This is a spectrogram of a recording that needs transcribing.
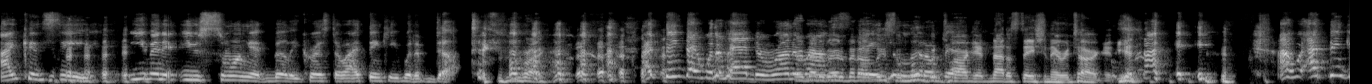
I could see even if you swung at Billy Crystal, I think he would have ducked. right. I think they would have had to run there around better, the better, stage at least a, bit. target, not a stationary target. Yeah. Right. I, I, think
